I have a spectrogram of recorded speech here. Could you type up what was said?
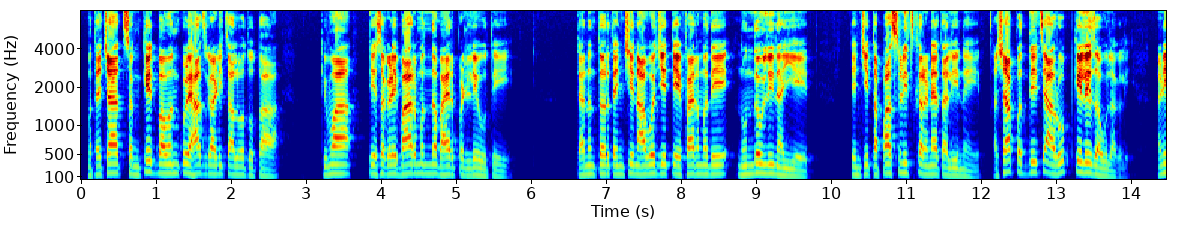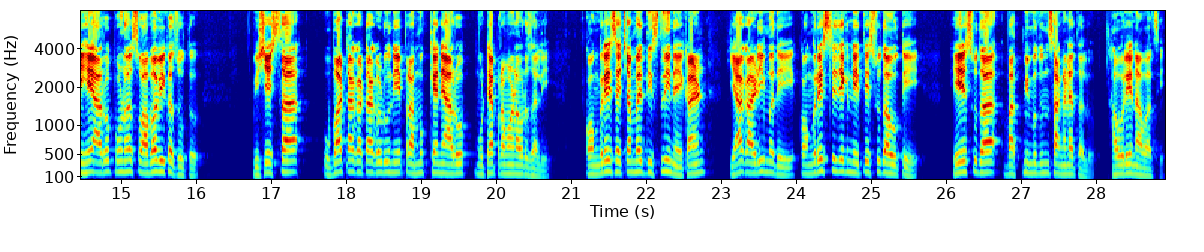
मग त्याच्यात संकेत बावनकुळे हाच गाडी चालवत होता किंवा ते सगळे बारमधनं बाहेर पडले होते. त्यानंतर त्यांची नावं जे ते एफ आय आरमध्ये नोंदवली नाही आहेत. त्यांची तपासणीच करण्यात आली नाही. अशा पद्धतीचे आरोप केले जाऊ लागले. आणि हे आरोप होणं स्वाभाविकच होतं. विशेषतः उबाटा गटाकडून हे प्रामुख्याने आरोप मोठ्या प्रमाणावर झाले. काँग्रेस याच्यामध्ये दिसली नाही कारण या गाडीमध्ये काँग्रेसचे जे नेतेसुद्धा होते हे सुद्धा बातमीमधून सांगण्यात आलं हावरे नावाचे.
